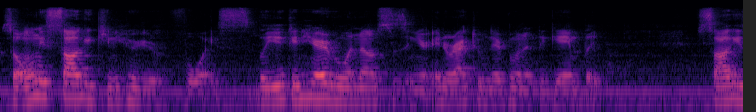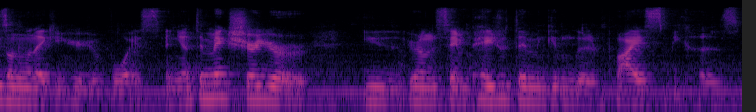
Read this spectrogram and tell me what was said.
So only Sagi can hear your voice, but you can hear everyone else's and you're interacting with everyone in the game. But Sagi's the only one that can hear your voice, and you have to make sure you're you you're on the same page with them and give them good advice because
